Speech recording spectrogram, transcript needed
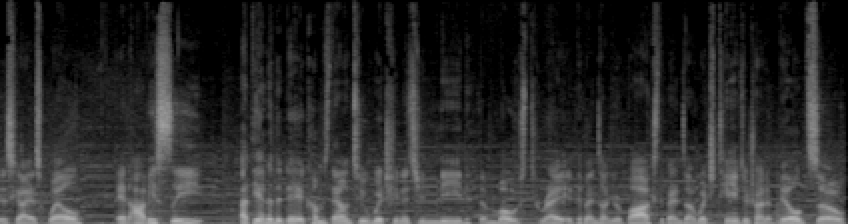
this guy as well. And obviously, at the end of the day, it comes down to which units you need the most, right? It depends on your box, depends on which teams you're trying to build. So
